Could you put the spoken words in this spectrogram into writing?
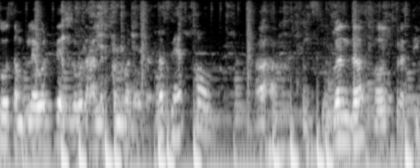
तो संपल्यावरती त्याच्यासोबत हालत पण बनवणार ना स्नेहा? हो. आहा. पण सुगंध अप्रतिम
